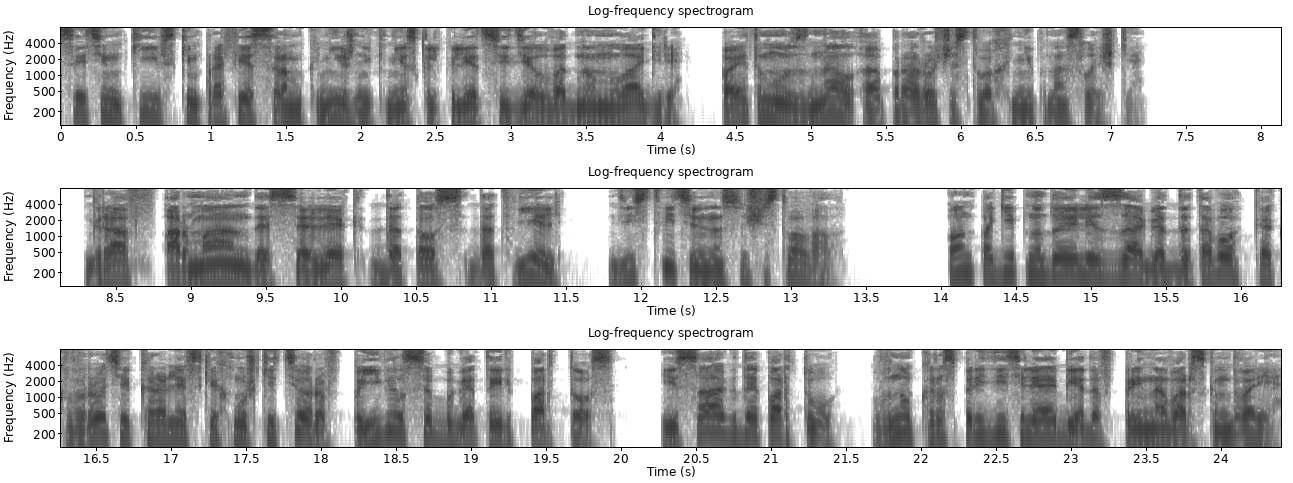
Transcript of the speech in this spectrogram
С этим киевским профессором книжник несколько лет сидел в одном лагере, поэтому знал о пророчествах не понаслышке. Граф Арман де Селек Датос Датвель действительно существовал. Он погиб на дуэли за год до того, как в роте королевских мушкетеров появился богатырь Портос, Исаак де Порту, внук распорядителя обедов при Наварском дворе.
